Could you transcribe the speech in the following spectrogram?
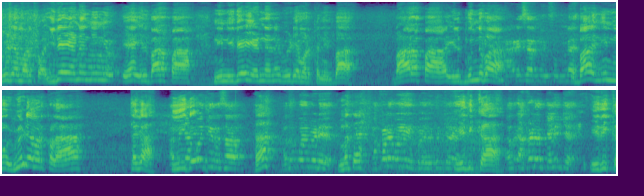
ವಿಡಿಯೋ ಮಾಡ್ಕೊ. ಇದೇ ಎಣ್ಣೆ ನೀನು ಏ, ಇಲ್ಲಿ ಬಾರಪ್ಪ. ನೀನು ಇದೇ ಎಣ್ಣೆನ ವಿಡಿಯೋ ಮಾಡ್ಕೊ ನೀನು ಬಾ. ಬಾರಪ್ಪ ಇಲ್ಲಿ ಮುಂದೆ ಬಾ. ಮಾಡಿ ಸರ್ ನೀವು ಸುಮ್ಮನೆ ಬಾ ನೀನು ವಿಡಿಯೋ ಮಾಡ್ಕೊಳ. ತಗ ಇದೆ ಹಾಂ? ಹೋಗ್ಬೇಡಿ. ಮತ್ತೆ? ಆ ಕಡೆ ಹೋಗಿ ಬ- ಇದಕ್ಕೆ. ಇದಕ್ಕ ಅದ್ರ ಆ ಕಡೆ ಕೆಳಕ್ಕೆ. ಇದಕ್ಕ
